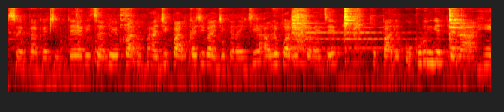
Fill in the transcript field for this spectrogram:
स्वयंपाकाची तयारी चालू आहे. पा भाजी पालकाची भाजी करायची आलू पालक करायचे. तर पालक उकडून घेतलेला आहे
